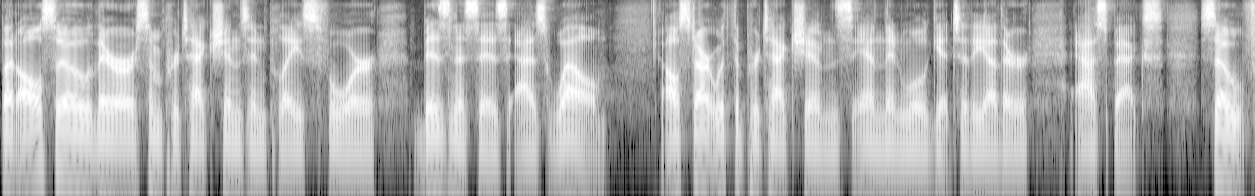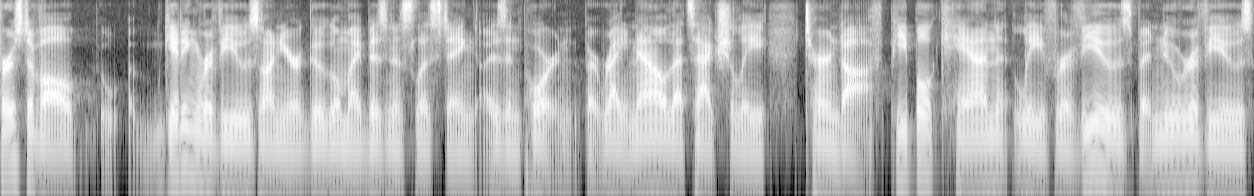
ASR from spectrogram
But also, there are some protections in place for businesses as well. I'll start with the protections and then we'll get to the other aspects. So, first of all, getting reviews on your Google My Business listing is important, but right now that's actually turned off. People can leave reviews, but new reviews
